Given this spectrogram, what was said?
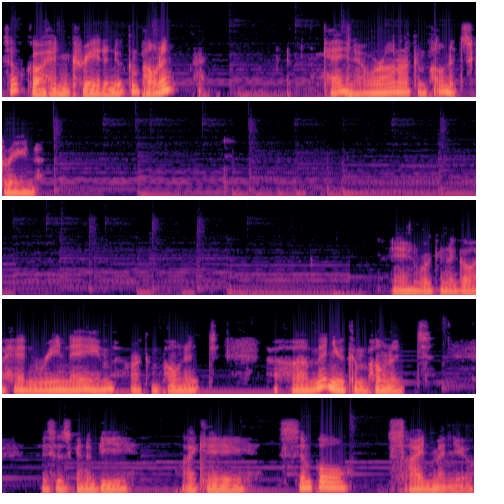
So go ahead and create a new component. Okay, now we're on our component screen. And we're going to go ahead and rename our component uh, menu component. This is going to be like a simple side menu.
